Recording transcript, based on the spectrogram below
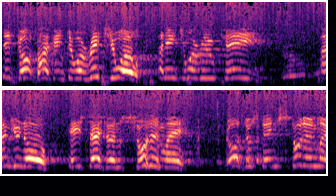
They've got back into a ritual and into a routine. And you know, it says, and suddenly, God just in suddenly,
